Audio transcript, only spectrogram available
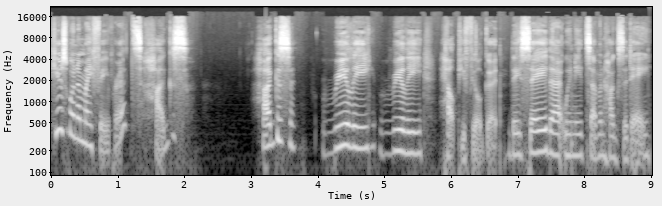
Here's one of my favorites: hugs. Hugs really, really help you feel good. They say that we need seven hugs a day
